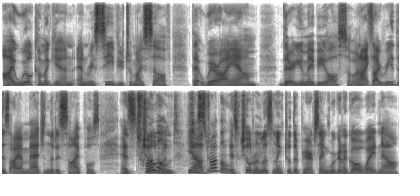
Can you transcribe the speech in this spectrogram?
I will come again and receive you to myself, that where I am, there you may be also. And I, as I read this, I imagine the disciples as children. Troubled, just troubled. As children listening to their parents saying, We're going to go away now.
